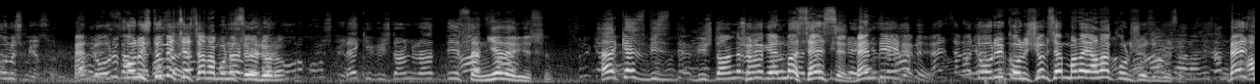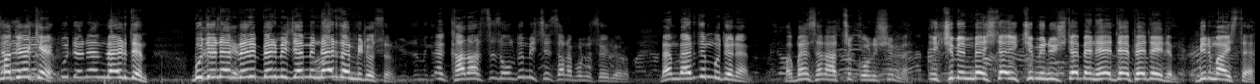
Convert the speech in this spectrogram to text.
konuşmuyorsun. ben doğru konuştuğum için sana bunu söylüyorum. Peki vicdanı rahat değilsen niye veriyorsun? Herkes viz- vicdanı rahat Çürük elma olmayacak bir sensin. şey Ben değil değilim. abi. Ben sana doğruyu konuşuyorum. Sen bana yalan konuşuyorsun diyorsun. Ben Ama sana diyor ki- bu dönem verdim. Bu dönem verip vermeyeceğimi nereden biliyorsun? Ben kararsız olduğum için sana bunu söylüyorum. Ben verdim bu dönem. Bak ben sana açık konuşayım mı? 2005'te 2003'te ben HDP'deydim. 1 Mayıs'ta.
